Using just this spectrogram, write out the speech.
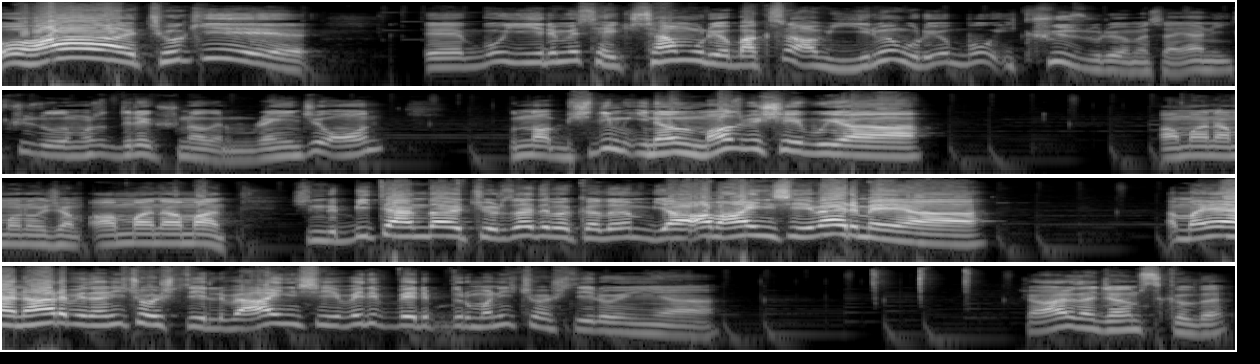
Oha çok iyi. Ee, bu 20 80 vuruyor baksana abi 20 vuruyor bu 200 vuruyor mesela. Yani 200 olursa direkt şunu alırım. Range'i 10 Bunlar bir şey değil mi? İnanılmaz bir şey bu ya. Aman aman hocam aman aman. Şimdi bir tane daha açıyoruz hadi bakalım. Ya ama aynı şeyi verme ya. Ama yani harbiden hiç hoş değil ve aynı şeyi verip verip durman hiç hoş değil oyun ya. Şu an harbiden canım sıkıldı.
